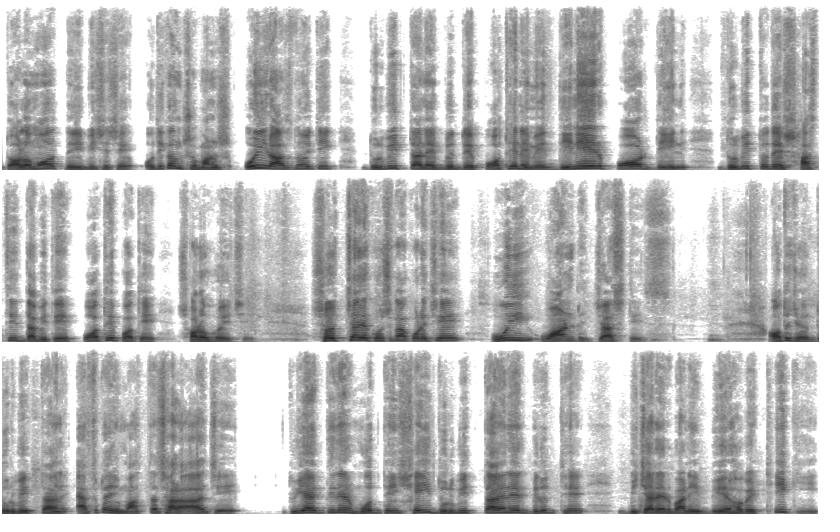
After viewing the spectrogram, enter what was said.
দলমত নির্বিশেষে অধিকাংশ মানুষ ওই রাজনৈতিক দুর্বৃত্তানের বিরুদ্ধে পথে নেমে দিনের পর দিন দুর্বৃত্তদের শাস্তির দাবিতে পথে পথে সরব হয়েছে। সোচ্চারে ঘোষণা করেছে, উই ওয়ান্ট জাস্টিস। অথচ দুর্বৃত্তায়ন এতটাই মাত্রা ছাড়া যে দুই একদিনের মধ্যেই সেই দুর্বৃত্তায়নের বিরুদ্ধে বিচারের বাণী বের হবে ঠিকই,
